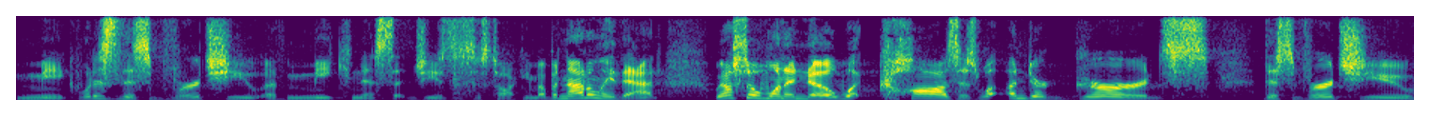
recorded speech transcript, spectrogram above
meek. What is this virtue of meekness that Jesus is talking about? But not only that, we also want to know what causes, what undergirds this virtue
